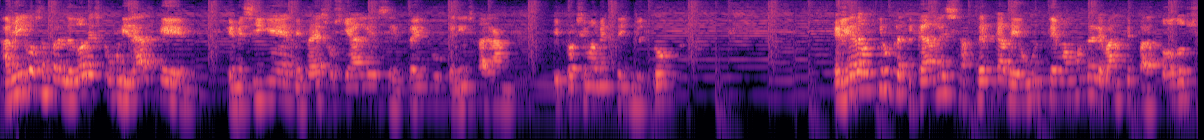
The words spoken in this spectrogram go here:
Amigos emprendedores, comunidad que, que me sigue en mis redes sociales, en Facebook, en Instagram y próximamente en YouTube. El día de hoy quiero platicarles acerca de un tema muy relevante para todos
